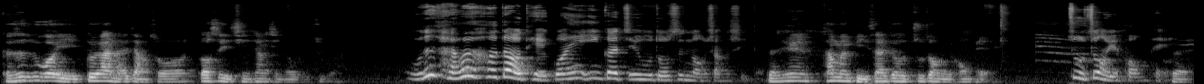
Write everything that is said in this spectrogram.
可是如果以对岸来讲，说都是以清香型的为主啊。我在台湾喝到铁观音，应该几乎都是浓香型的。对，因为他们比赛就注重于烘焙，注重于烘焙。对。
